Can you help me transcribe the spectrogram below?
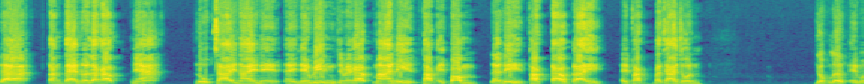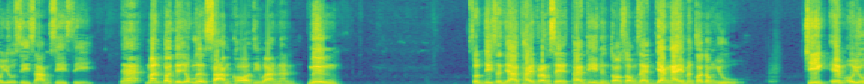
และตั้งแต่นั่นแหละครับ เนี่ยลูกชายนายเนไอเนวินใช่ไหมครับ มานี่พักไอ้ป้อม และนี่พักก้าวไกล ไอ้พักประชาชน ยกเลิก MOU 4344นะฮะมันก็จะยกเลิกสามข้อที่ว่านั้นหนึ่ง สนธิสัญญาไทยฝรั่งเศสแผนที่หนึ่งต่อสองแสนยังไงมันก็ต้องอยู่ ฉีก MOU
